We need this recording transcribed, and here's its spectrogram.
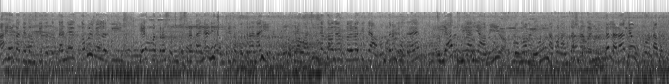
आहे का ते धमकीचं तर त्यांनी कबूल केलं की हेच पत्र सोडून दुसरं काही नाही आणि धमकीचं पत्र नाही पत्र कळलं की ते आमंत्रण पत्र आहे. की या तुम्ही आणि आम्ही दोघं मिळून आपण अंधश्रद्धेविरुद्ध लढा देऊ कोर्टामध्ये.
